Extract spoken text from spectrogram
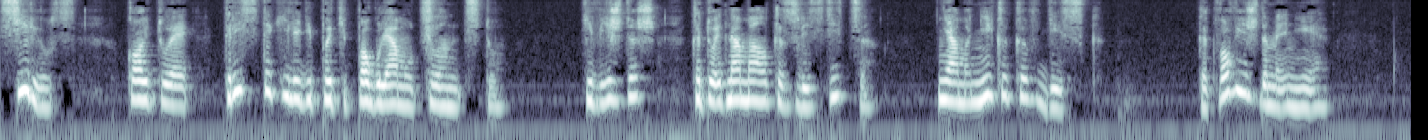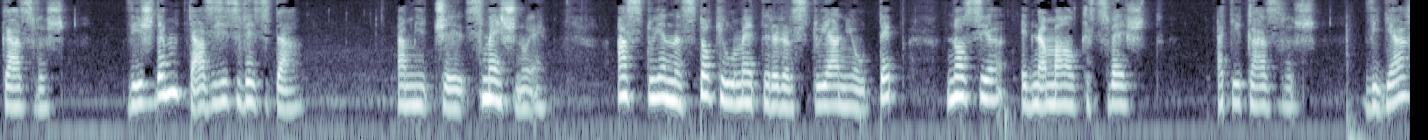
Сириус, който е 300 хиляди пъти по-голям от Слънцето. Ти виждаш като една малка звездица, няма никакъв диск. Какво виждаме ние? Казваш, виждам тази звезда. Ами, че смешно е. Аз стоя на 100 км разстояние от теб, нося една малка свещ, а ти казваш, видях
